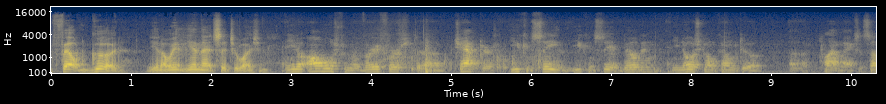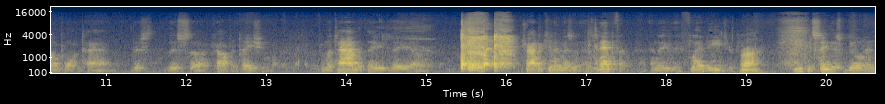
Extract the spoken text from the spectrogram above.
felt good, you know, in, in that situation. And you know, almost from the very first uh, chapter, you can see you can see it building, and you know it's going to come to a, a climax at some point in time. This this uh, confrontation, from the time that they they uh, tried to kill him as an, as an infant, and they, they fled to Egypt. Right. You could see this building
